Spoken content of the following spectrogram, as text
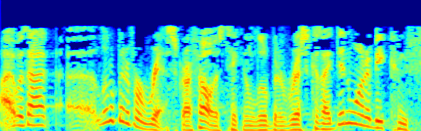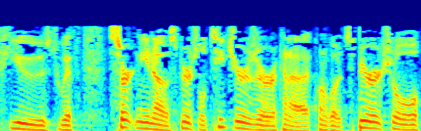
I was at a little bit of a risk, or I felt I was taking a little bit of risk because I didn't want to be confused with certain, you know, spiritual teachers or kind of quote unquote spiritual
